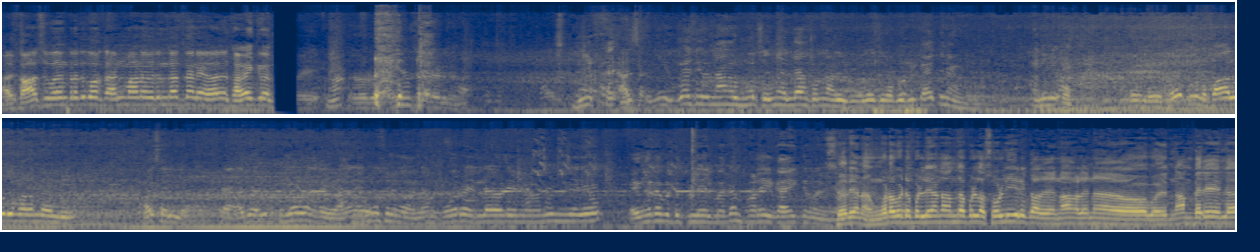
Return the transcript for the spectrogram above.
அது காசு வேண்டதுக்கு ஒரு தன்மானம் இருந்தா தானே அதாவது கதைக்கிறது நீ நீ பேசுகிற நாங்கள் முதல் செய்யணும் எல்லாம் சொன்னாங்க பேசுகிற அப்படி பாலுடைய மரம் வேண்டி அது சரியா? அது அது பிள்ளைதானே ஆனால் என்ன சொல்லுவாங்க? நான் போகிற எல்லா விடையுமே வந்து உண்மையிலே எங்கட விட்டு பிள்ளைகள் மாதிரி தான் பழகி காய்க்கிறாங்க. சரியாண்ணா உங்களோட வீட்டு பிள்ளையானா அந்த பிள்ளை சொல்லி இருக்காது நாங்கள் என்ன நான் பெரிய இல்லை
